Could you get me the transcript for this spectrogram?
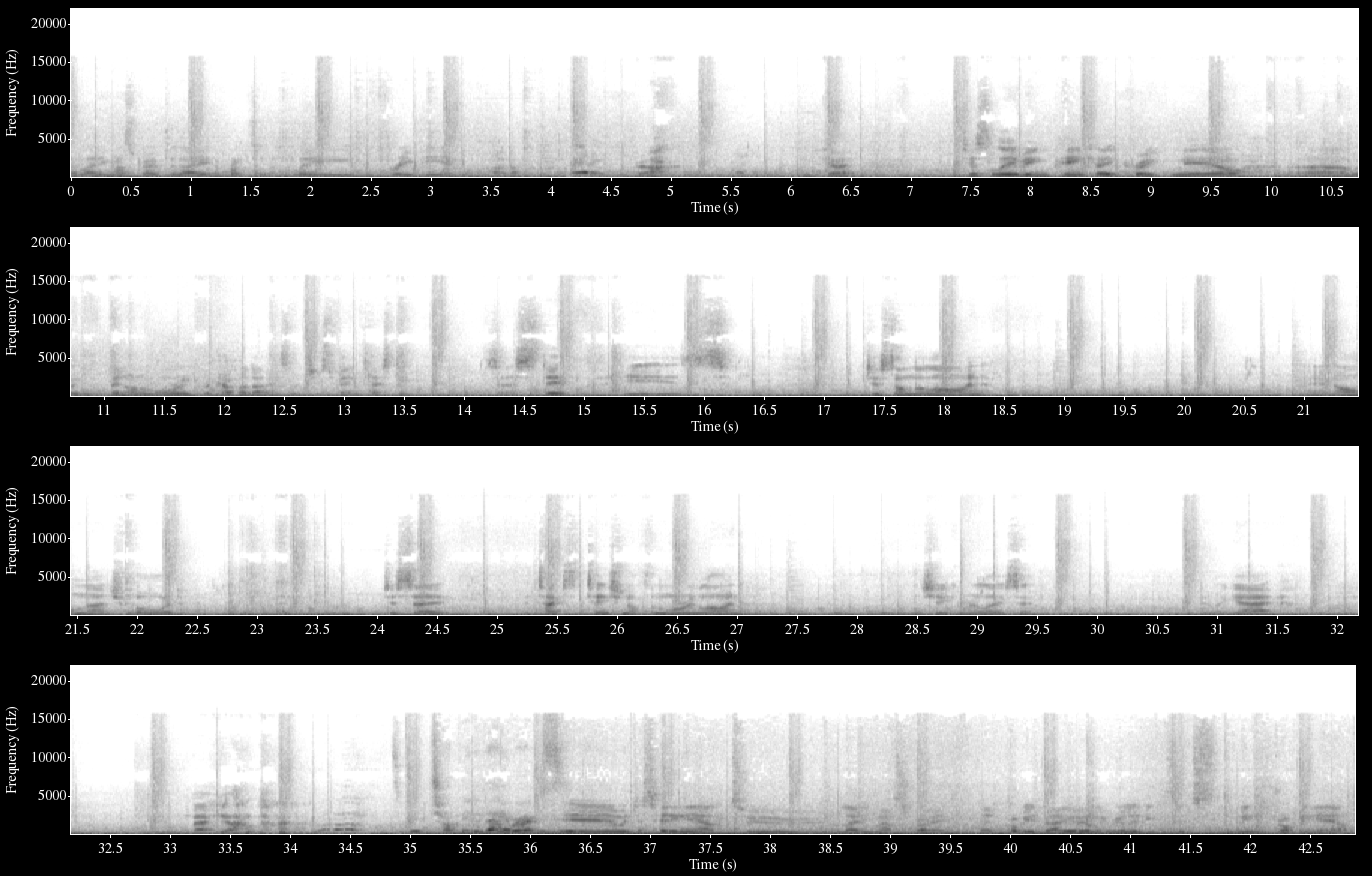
So Lady Musgrave today, approximately 3 p.m. Over. Ready. Right. Okay. Just leaving Pancake Creek now. Uh, we've been on a mooring for a couple of days, which is fantastic. So Steph is just on the line. And I'll nudge forward just so it takes the tension off the mooring line and she can release it. There we go. Back up. It's a bit choppy today, Rex. Yeah, we're just heading out to Lady Musgrave. Uh, probably a day early, really, because it's the wind's dropping out.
